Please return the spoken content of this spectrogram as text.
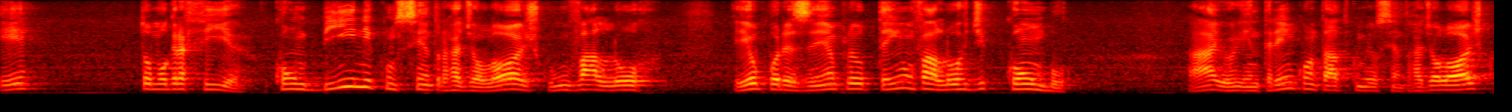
e tomografia. Combine com o centro radiológico um valor. Eu, por exemplo, eu tenho um valor de combo. Ah, eu entrei em contato com o meu centro radiológico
